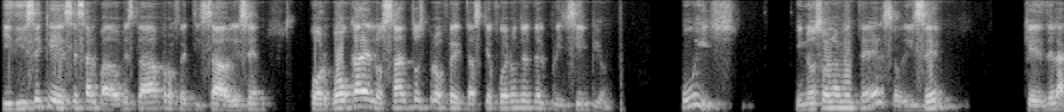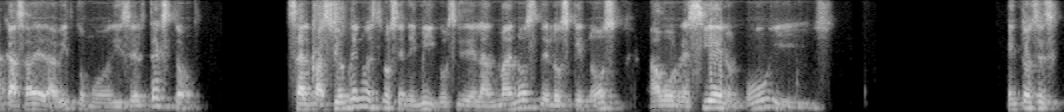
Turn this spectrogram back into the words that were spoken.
Y dice que ese Salvador estaba profetizado, dice, por boca de los santos profetas que fueron desde el principio. Uy, y no solamente eso, dice que es de la casa de David, como dice el texto. Salvación de nuestros enemigos y de las manos de los que nos aborrecieron. Uy. Entonces,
